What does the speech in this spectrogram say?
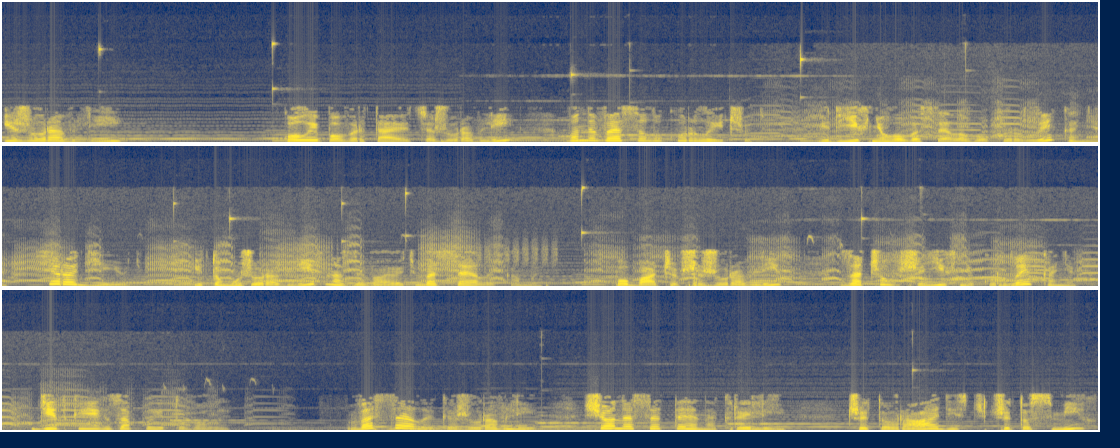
і журавлі. Коли повертаються журавлі, вони весело курличуть. Від їхнього веселого курликання всі радіють, і тому журавлів називають веселиками. Побачивши журавлів, зачувши їхнє курликання, дітки їх запитували. Веселики журавлі, що несете на крилі? Чи то радість, чи то сміх,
